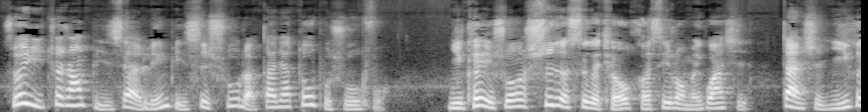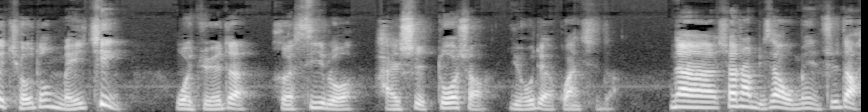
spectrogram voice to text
所以这场比赛零比四输了，大家都不舒服。你可以说失的四个球和 C 罗没关系。但是一个球都没进，我觉得和 C 罗还是多少有点关系的。那下场比赛我们也知道，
